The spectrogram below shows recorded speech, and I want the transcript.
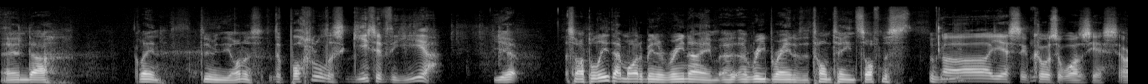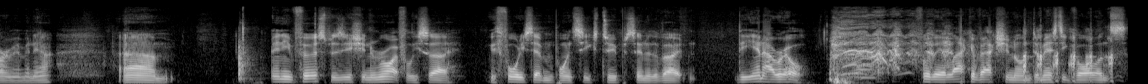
And, uh, Glenn, do me the honours. The bottleless git of the year. Yep. So I believe that might have been a rename, a, a rebrand of the Tontine Softness of the. Oh, yes, of course it was. Yes, I remember now. Um, and in first position, and rightfully so, with 47.62% of the vote, the NRL for their lack of action on domestic violence.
